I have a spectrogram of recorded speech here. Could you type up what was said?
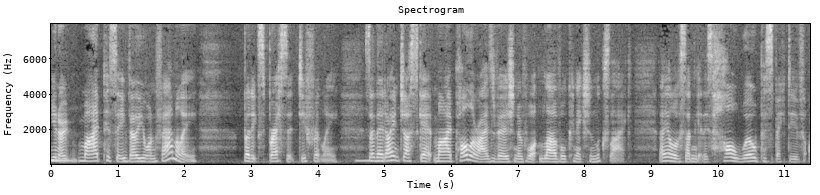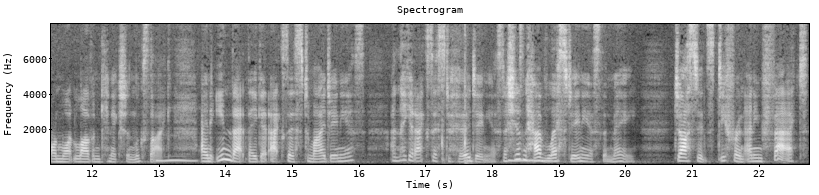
you know, mm. my perceived value on family but express it differently. So they mm. don't just get my polarized version of what love or connection looks like. They all of a sudden get this whole world perspective on what love and connection looks like. Mm. And in that, they get access to my genius and they get access to her genius. Now, she doesn't mm. have less genius than me, just it's different. And in fact,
